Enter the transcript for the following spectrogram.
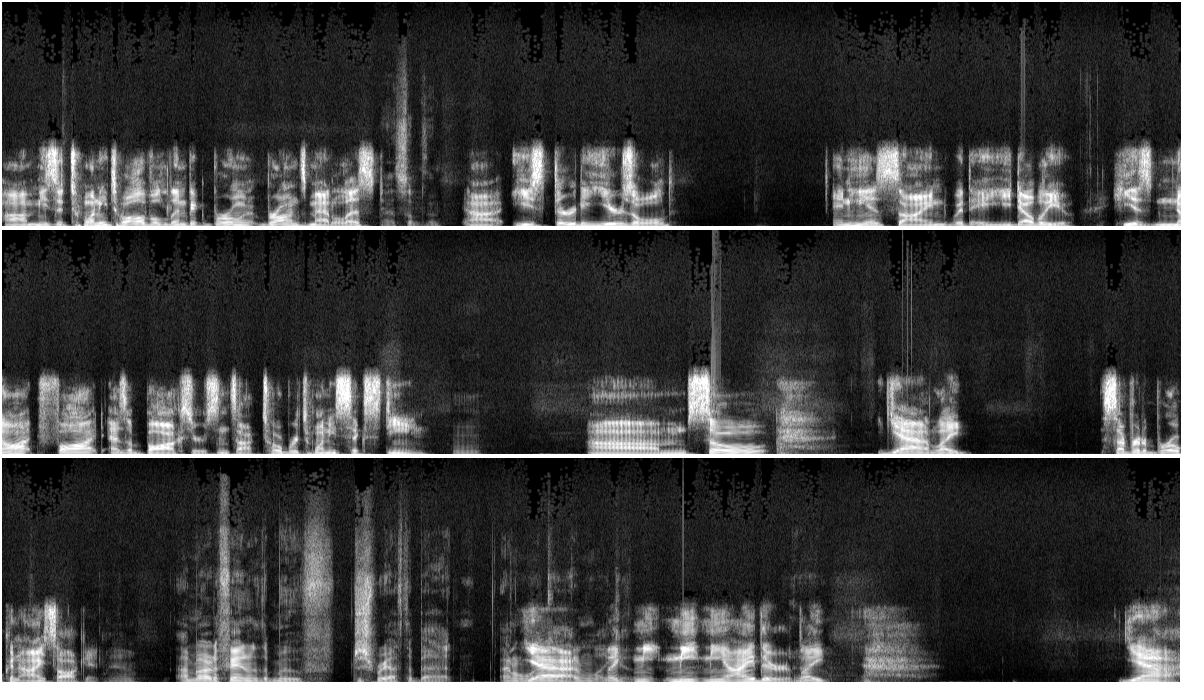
Um, he's a 2012 Olympic bro- bronze medalist. That's something. Uh, he's 30 years old, and he is signed with AEW. He has not fought as a boxer since October 2016. Hmm. Um, so yeah, like suffered a broken eye socket. Yeah, I'm not a fan of the move. Just right off the bat, I don't. yeah, like, it. I don't like, like it. me, me, me either. Like, yeah.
